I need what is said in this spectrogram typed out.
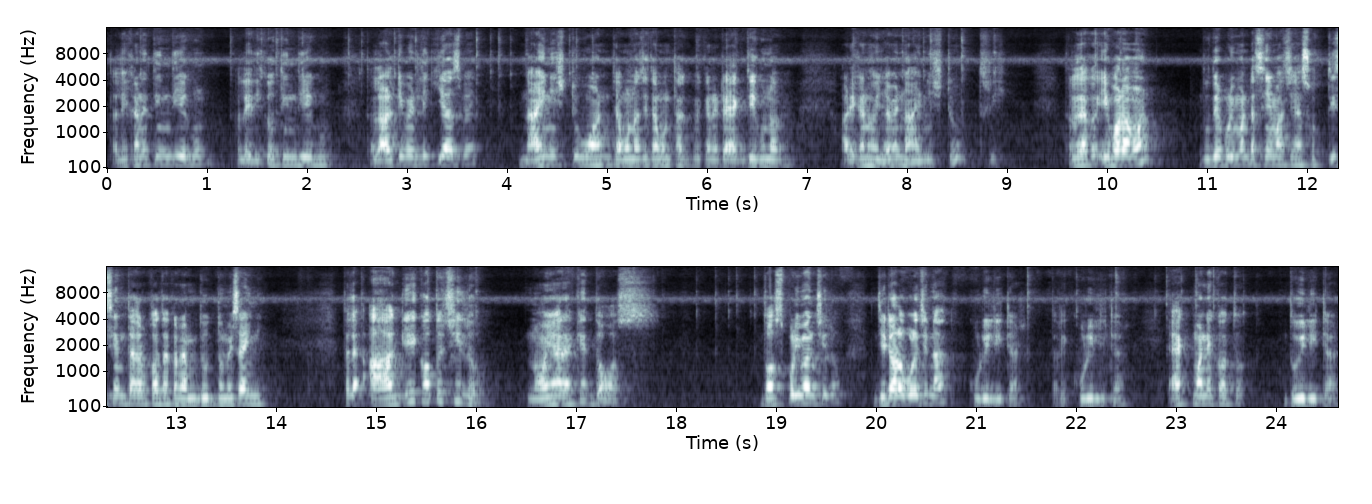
তাহলে এখানে তিন দিয়ে গুণ, তাহলে এদিকেও তিন দিয়ে গুণ। তাহলে আলটিমেটলি কী আসবে? নাইন ইস টু ওয়ান যেমন আছে তেমন থাকবে এখানে এটা এক দিয়ে গুণ হবে? আর এখানে হয়ে যাবে নাইন ইস টু থ্রি তাহলে দেখো, এবার আমার দুধের পরিমাণটা সেম আছে হ্যাঁ সত্যি সেম থাকার কথা, কারণ আমি দুধ তো মেশাইনি। তাহলে আগে কত ছিল? নয় আর একে দশ। দশ পরিমাণ ছিল, যেটা আরও বলেছি না, কুড়ি লিটার। তাহলে কুড়ি লিটার, এক মানে কত? দুই লিটার।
